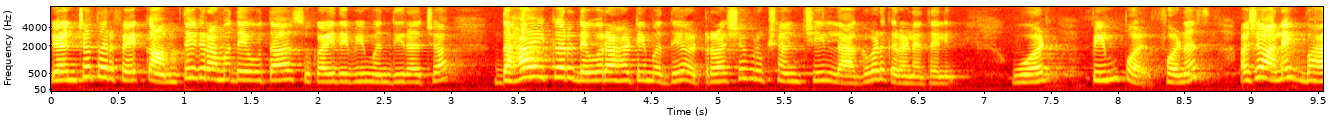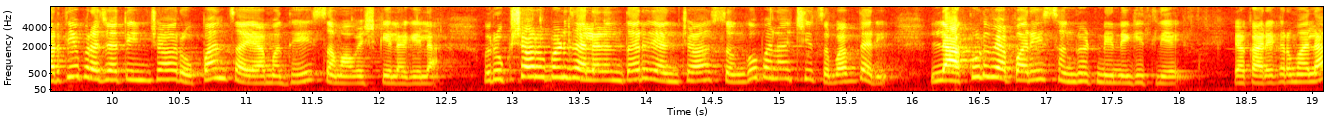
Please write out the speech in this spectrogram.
यांच्यातर्फे कामते ग्रामदेवता सुकाईदेवी मंदिराच्या दहा एकर देवराहाटीमध्ये अठराशे वृक्षांची लागवड करण्यात आली. वड पिंपळ फणस अशा अनेक भारतीय प्रजातींच्या रोपांचा यामध्ये समावेश केला गेला. वृक्षारोपण झाल्यानंतर यांच्या संगोपनाची जबाबदारी लाकूड व्यापारी संघटनेने घेतली आहे. या कार्यक्रमाला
